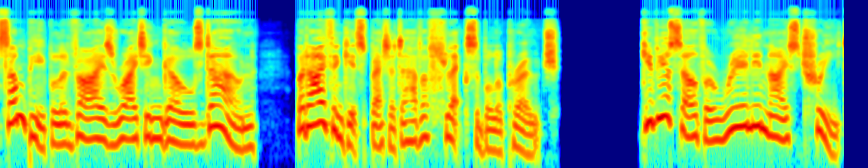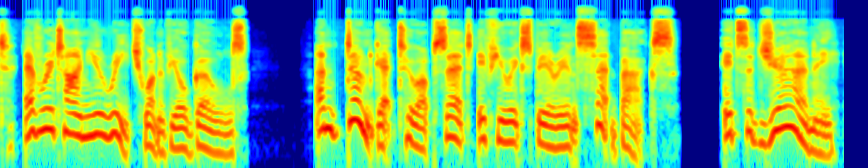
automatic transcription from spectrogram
Some people advise writing goals down, but I think it's better to have a flexible approach. Give yourself a really nice treat every time you reach one of your goals. And don't get too upset if you experience setbacks. It's a journey.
